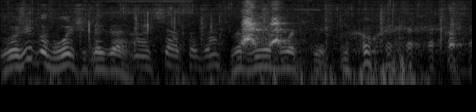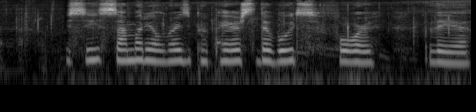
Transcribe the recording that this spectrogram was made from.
Вложи побольше тогда. А, сейчас, да? На две бочки. You see, somebody already prepares the wood for the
